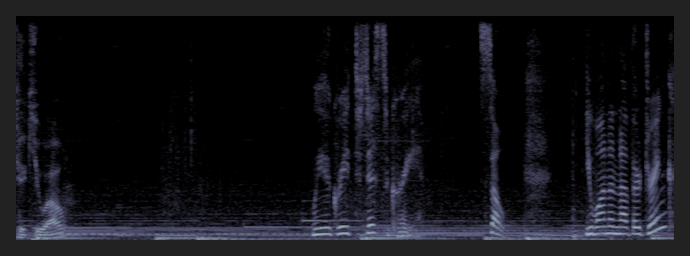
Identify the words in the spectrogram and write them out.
Kick you out? We agreed to disagree. So, you want another drink?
